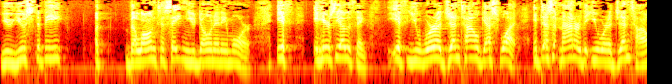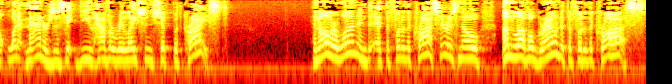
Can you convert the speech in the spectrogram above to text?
You used to be a, belong to Satan, you don't anymore. If, here's the other thing. If you were a Gentile, guess what? It doesn't matter that you were a Gentile. What it matters is that you have a relationship with Christ. And all are one and at the foot of the cross. There is no unlevel ground at the foot of the cross.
